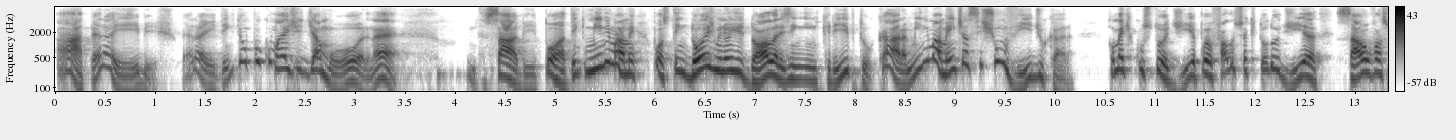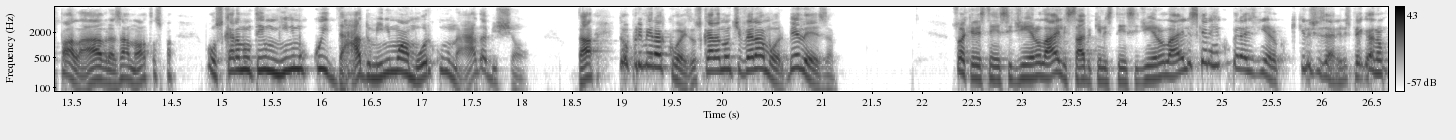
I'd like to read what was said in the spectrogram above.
Ah, peraí, bicho, peraí, tem que ter um pouco mais de, de amor, né? Sabe? Porra, tem que minimamente. Pô, você tem 2 milhões de dólares em, em, cripto, cara, minimamente assiste um vídeo, cara. Como é que custodia? Pô, eu falo isso aqui todo dia, salvo as palavras, anota as palavras. Pô, os caras não têm o um mínimo cuidado, mínimo amor com nada, bichão. tá? Então, primeira coisa, os caras não tiveram amor, beleza. Só que eles têm esse dinheiro lá, eles sabem que eles têm esse dinheiro lá, eles querem recuperar esse dinheiro. O que, que eles fizeram? Eles pegaram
